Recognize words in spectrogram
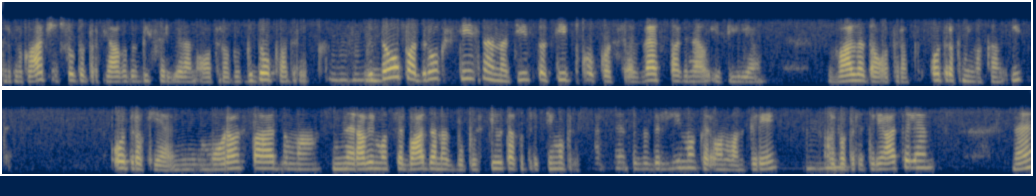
drugače vso to prtljago dobi serviran otrok. Kdo pa drug? Mhm. Kdo pa drug stisne na tisto tipko, ko se ves ta gnev izlije? Valjda da otrok. Otrok nima kam iti. Otrok je moral spati doma, ne rabimo se bati, da nas bo pustil, tako kot recimo pri se zadržimo, ker on lahko gre, mm -hmm. ali pa pred prijateljem, Ne?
